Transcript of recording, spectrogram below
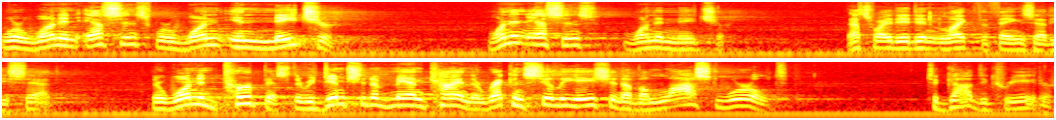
we're one in essence, we're one in nature. One in essence, one in nature. That's why they didn't like the things that he said. They're one in purpose, the redemption of mankind, the reconciliation of a lost world to God the Creator,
